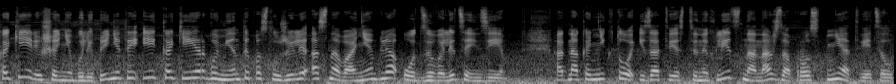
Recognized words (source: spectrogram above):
какие решения были приняты и какие аргументы послужили основанием для отзыва лицензии. Однако никто Никто из ответственных лиц на наш запрос не ответил.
